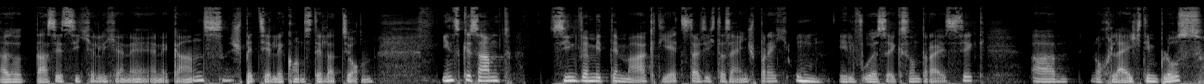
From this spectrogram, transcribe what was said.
Also das ist sicherlich eine, eine ganz spezielle Konstellation. Insgesamt sind wir mit dem Markt jetzt, als ich das einspreche, um 11.36 Uhr äh, noch leicht im Plus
